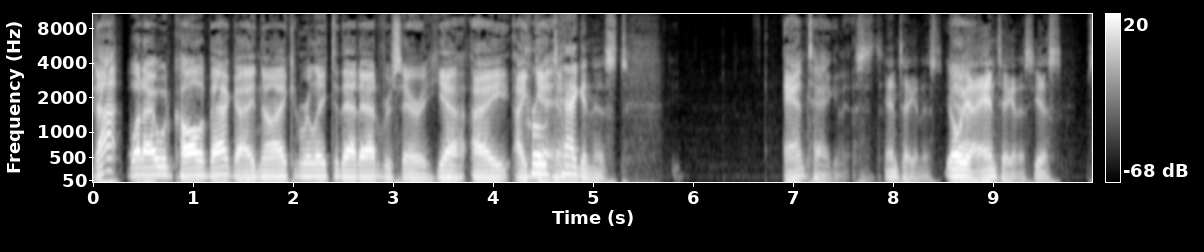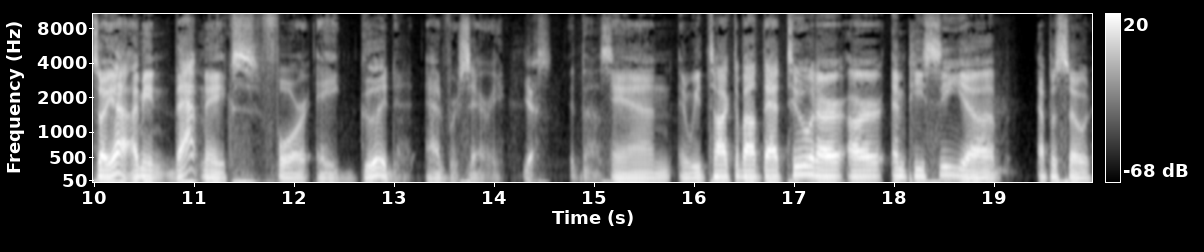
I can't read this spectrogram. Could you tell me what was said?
Not what I would call a bad guy. No, I can relate to that adversary. Yeah, I I get him. Protagonist. antagonist. Antagonist. Oh, Yeah. yeah, antagonist. Yes. So yeah, I mean that makes for a good adversary. Yes. It does. and and we talked about that too in our our NPC uh, episode.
